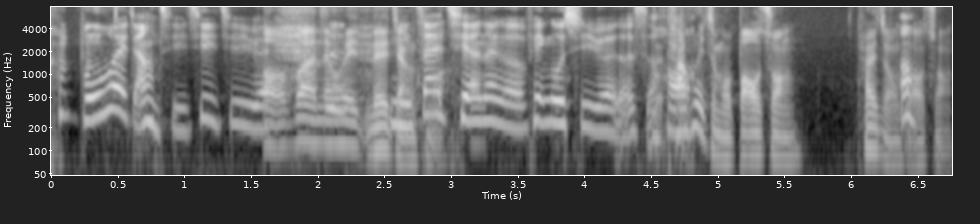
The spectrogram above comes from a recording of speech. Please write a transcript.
不会讲起契契约。哦，不然那会你在讲你在？签那个聘雇契约的时候，他会怎么包装？他会怎么哦包装？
